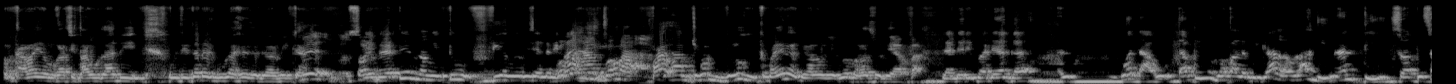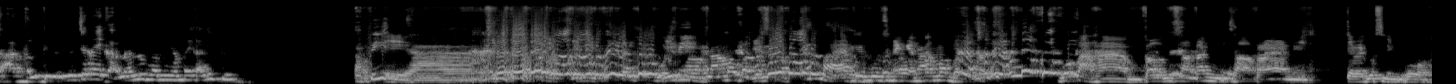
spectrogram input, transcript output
perkara yang lu kasih tahu tadi, gue cerita dan gue kasih gagal nikah. Ya berarti emang itu dia nggak bisa nerima paham, lagi. gua paham. Paham, cuma lu kebayang gak galaunya gue bakal seperti apa? Nah daripada agak gue tahu, tapi lu bakal lebih galau lagi nanti suatu saat kalau tiba-tiba cerai karena lu nggak menyampaikan itu. Tapi Iya. Ini nama bangsat gue paham. Kalau misalkan misalkan nih cewek gue selingkuh,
